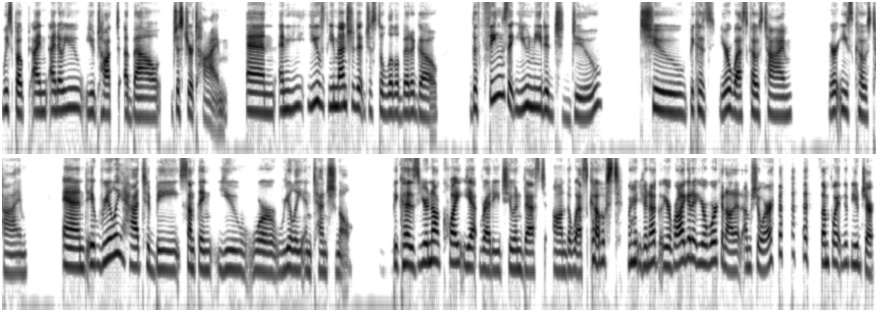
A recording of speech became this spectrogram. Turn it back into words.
we spoke, I, I know you you talked about just your time, and and you've you mentioned it just a little bit ago. The things that you needed to do to because you're West Coast time, we're East Coast time, and it really had to be something you were really intentional because you're not quite yet ready to invest on the West Coast. You're not. You're probably gonna. You're working on it. I'm sure at some point in the future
